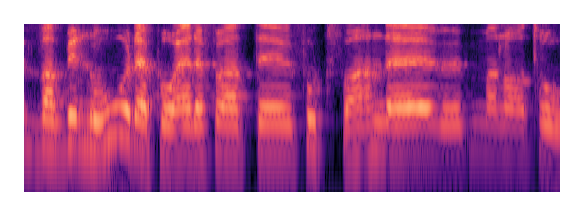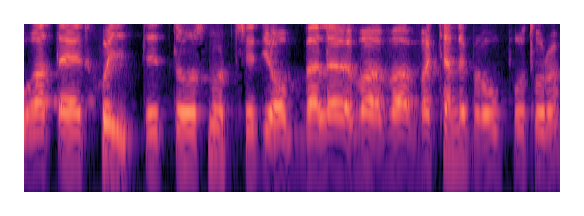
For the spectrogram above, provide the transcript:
vad beror det på? Är det för att eh, fortfarande eh, man har, tror att det är ett skitigt och smutsigt jobb eller vad, vad, vad kan det bero på tror du?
